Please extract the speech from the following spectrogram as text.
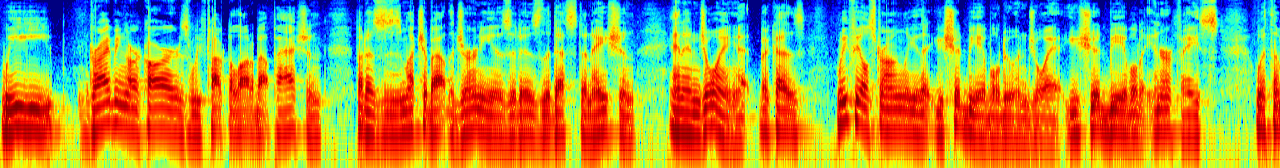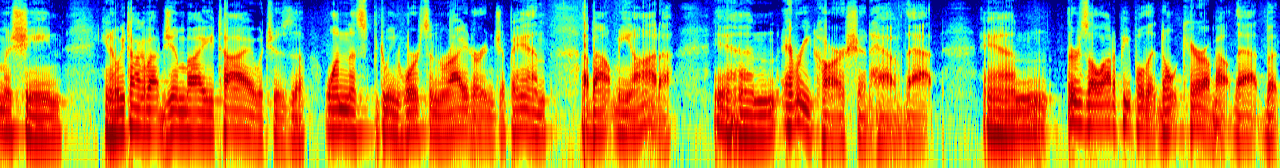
we driving our cars we've talked a lot about passion but it's as much about the journey as it is the destination and enjoying it because we feel strongly that you should be able to enjoy it. You should be able to interface with the machine. You know we talk about Jinba Ittai which is the oneness between horse and rider in Japan about Miata and every car should have that. And there's a lot of people that don't care about that but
